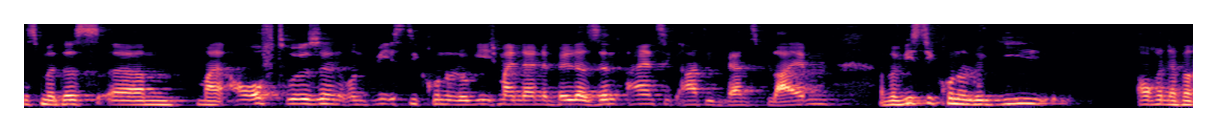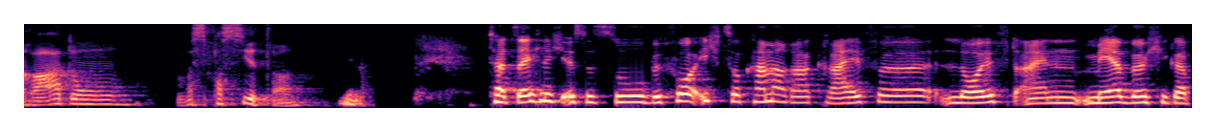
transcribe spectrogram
dass wir das ähm, mal aufdröseln und wie ist die Chronologie? Ich meine, deine Bilder sind einzigartig, werden es bleiben, aber wie ist die Chronologie auch in der Beratung? Was passiert da? Ja. Tatsächlich ist es so, bevor ich zur Kamera greife, läuft ein mehrwöchiger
